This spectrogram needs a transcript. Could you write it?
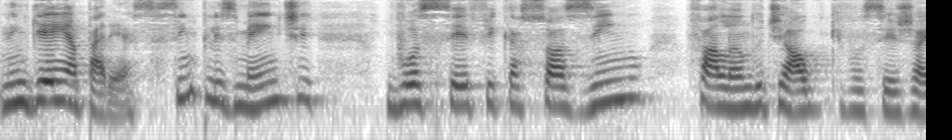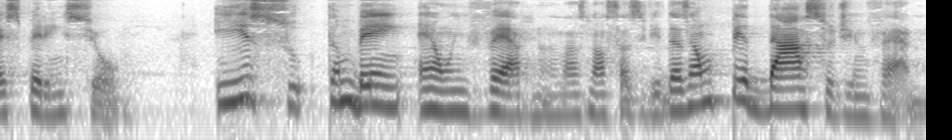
Ninguém aparece, simplesmente você fica sozinho falando de algo que você já experienciou. E isso também é um inverno nas nossas vidas, é um pedaço de inverno.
